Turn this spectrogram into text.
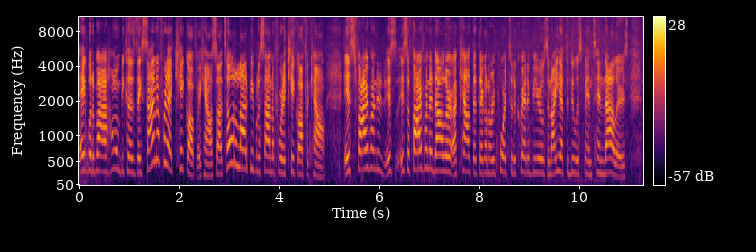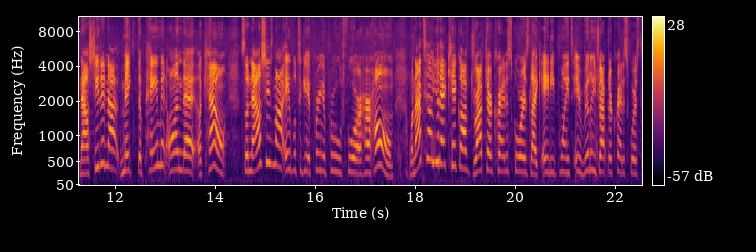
able to buy a home because they signed up for that Kikoff account. So I told a lot of people to sign up for the Kikoff account. It's 500 it's, it's a $500 account that they're going to report to the credit bureaus and all you have to do is spend $10. Now she did not make the payment on that account, so now she's not able to get pre-approved for her home. When I tell you that Kikoff dropped her credit scores like 80 points. It really dropped their credit scores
